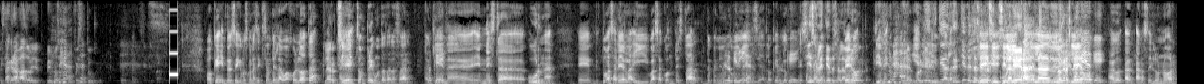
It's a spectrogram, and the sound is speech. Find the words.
Está grabado. y Vimos cómo fuiste tú. güey. Ok, entonces seguimos con la sección de la guajolota. Claro que sí. Eh, son preguntas al azar. Aquí en, eh, en esta urna. Eh, tú vas a leerla y vas a contestar dependiendo Lo de tu diga. vivencia. Lo que, lo- Ok. Si es que le entiendes a la Pero pregunta. tiene. Porque sí, tienes, la- tienes la Sí, letra sí, si la letra la logras leer. Ok, ok. Hago, el honor.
